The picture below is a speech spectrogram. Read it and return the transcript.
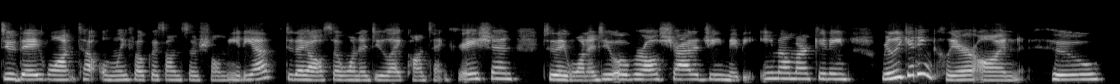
do they want to only focus on social media? Do they also want to do like content creation? Do they want to do overall strategy, maybe email marketing? Really getting clear on who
